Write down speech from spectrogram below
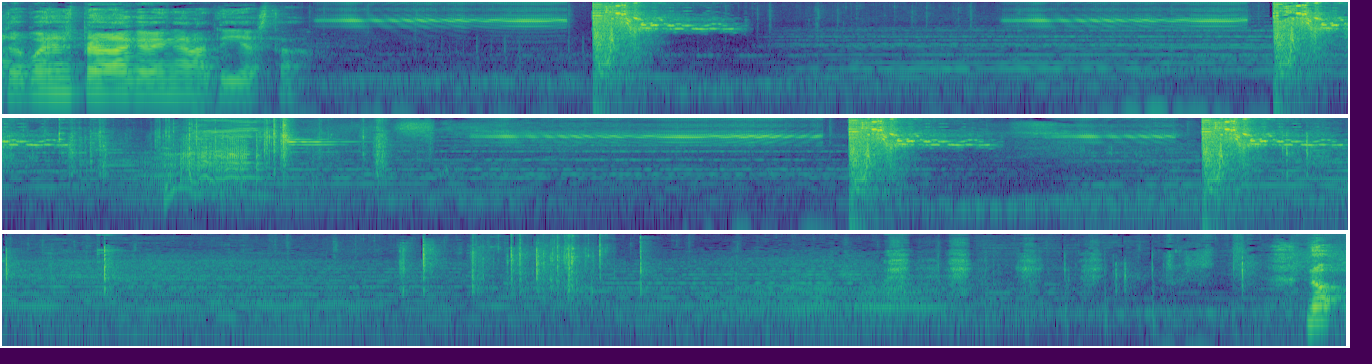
Te puedes esperar a que vengan a ti y ya está. No.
